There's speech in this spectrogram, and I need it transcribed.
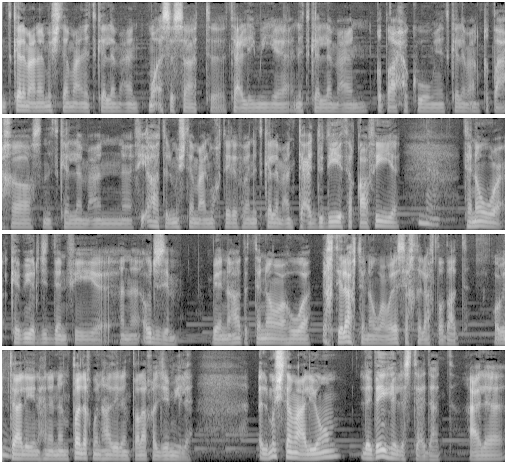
نتكلم عن المجتمع نتكلم عن مؤسسات تعليمية نتكلم عن قطاع حكومي نتكلم عن قطاع خاص نتكلم عن فئات المجتمع المختلفة نتكلم عن تعددية ثقافية. نعم. تنوع كبير جدا في أنا أجزم بأن هذا التنوع هو اختلاف تنوع وليس اختلاف تضاد. وبالتالي نحن ننطلق من هذه الانطلاقة الجميلة. المجتمع اليوم لديه الاستعداد على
